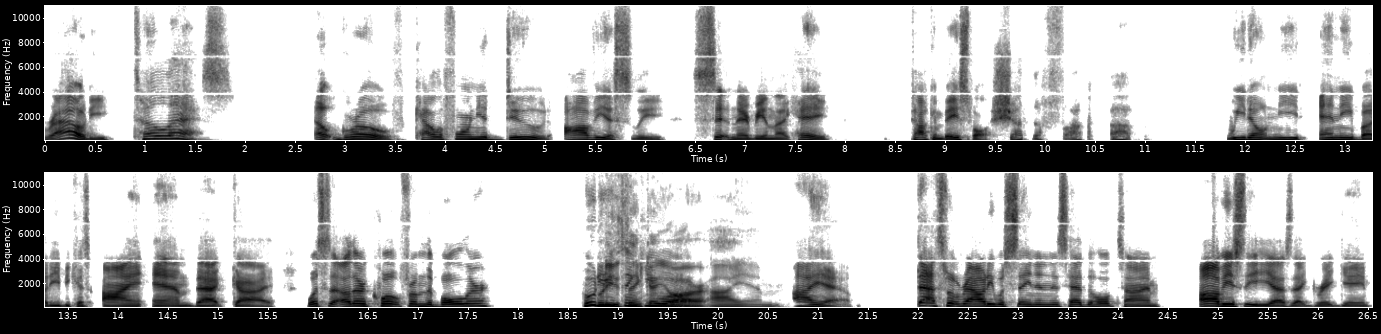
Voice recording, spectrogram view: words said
Rowdy Tellez, Elk Grove, California dude, obviously sitting there being like, hey, talking baseball, shut the fuck up. We don't need anybody because I am that guy. What's the other quote from the bowler? Who do, you, think, you are? I am. I am. That's what Rowdy was saying in his head the whole time. Obviously, he has that great game.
